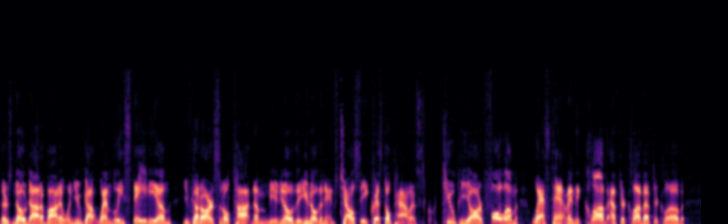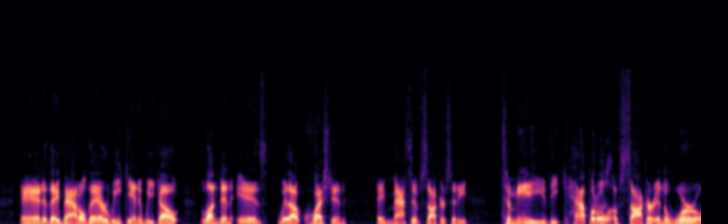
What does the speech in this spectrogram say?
There's no doubt about it. When you've got Wembley Stadium, you've got Arsenal, Tottenham, you know the you know the names: Chelsea, Crystal Palace, QPR, Fulham, West Ham. I mean, the club after club after club, and they battle there week in and week out. London is, without question, a massive soccer city. To me, the capital of soccer in the world,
